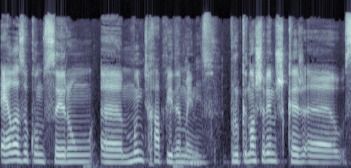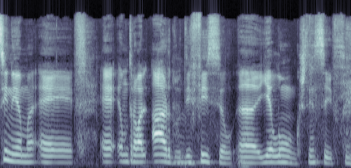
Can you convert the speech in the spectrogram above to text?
elas aconteceram uh, muito rapidamente. Porque nós sabemos que uh, o cinema é, é, é, um trabalho árduo, difícil uh, e é longo, extensivo. Sim.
